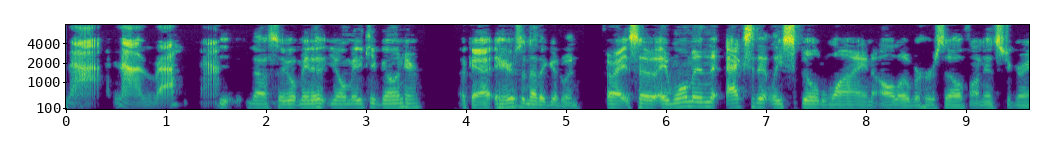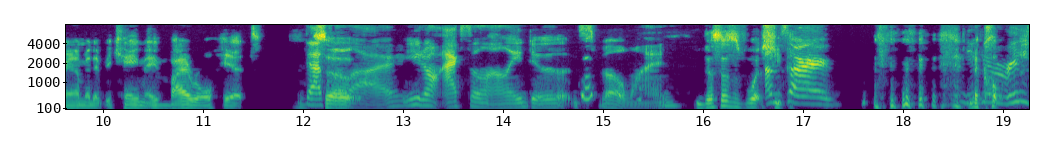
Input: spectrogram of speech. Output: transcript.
Nah, nah, bruh. Nah. No, so you want me to? You want me to keep going here? Okay. Here's another good one. All right. So a woman accidentally spilled wine all over herself on Instagram, and it became a viral hit. That's So- a lie. You don't accidentally do spill wine. This is what she. I'm sorry. Nicole.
